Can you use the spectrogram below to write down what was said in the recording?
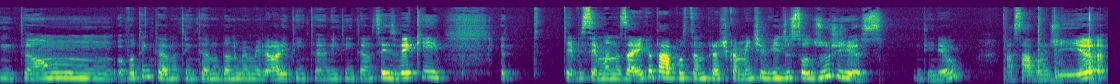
Então, eu vou tentando, tentando, dando meu melhor e tentando e tentando. Vocês vê que eu, teve semanas aí que eu tava postando praticamente vídeos todos os dias, entendeu? Passava um dia,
